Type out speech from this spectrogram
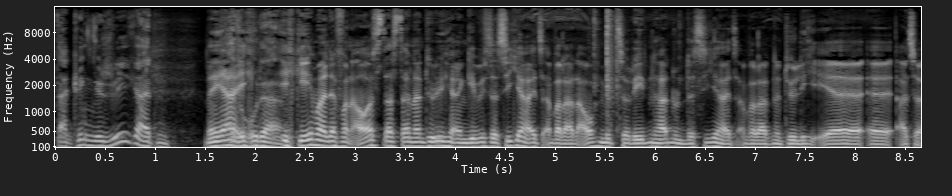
da kriegen wir Schwierigkeiten. Naja, Also, ich, ich gehe mal davon aus, dass da natürlich ein gewisser Sicherheitsapparat auch mitzureden hat und der Sicherheitsapparat natürlich eher, äh, also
